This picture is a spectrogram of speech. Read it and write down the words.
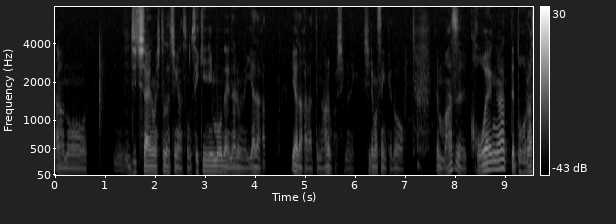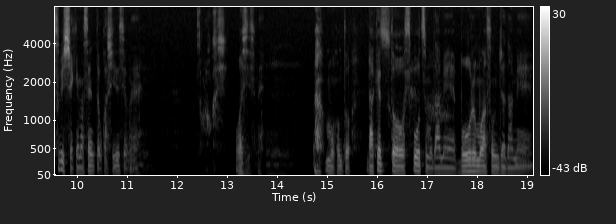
あの自治体の人たちがその責任問題になるような嫌だか嫌だからっていうのはあるかもしれない知れませんけどでもまず公園があってボール遊びしちゃいけませんっておかしいですよね。おかしい。おかしいですよね。もう本当ラケットスポーツもダメボールも遊んじゃダメ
